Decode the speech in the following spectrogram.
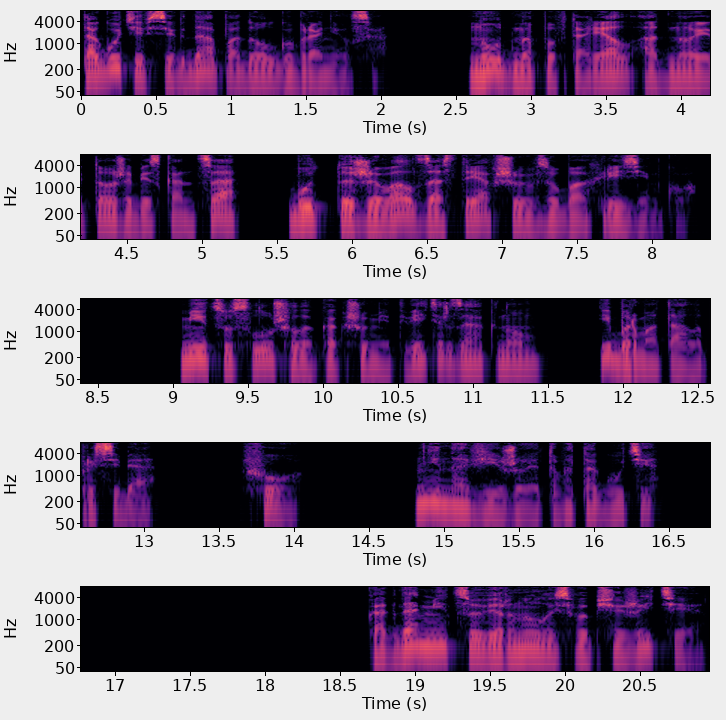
Тагути всегда подолгу бронился. Нудно повторял одно и то же без конца, будто жевал застрявшую в зубах резинку. Мицу слушала, как шумит ветер за окном, и бормотала про себя. «Фу, ненавижу этого Тагути». Когда Мицу вернулась в общежитие,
